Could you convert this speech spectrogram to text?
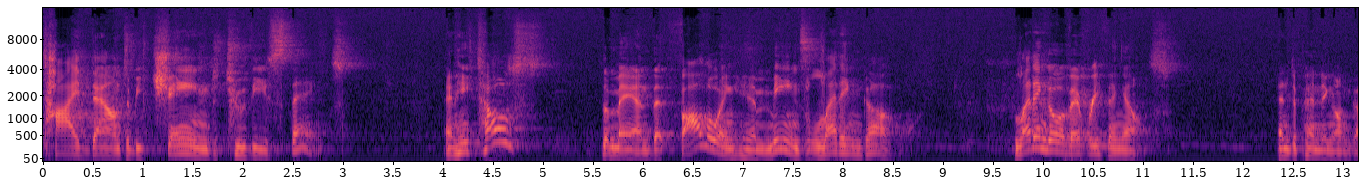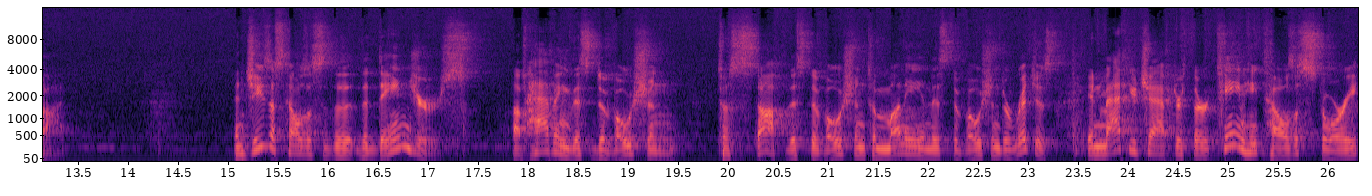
tied down, to be chained to these things. And he tells the man that following him means letting go, letting go of everything else and depending on God. And Jesus tells us the, the dangers of having this devotion to stuff, this devotion to money and this devotion to riches. In Matthew chapter 13, he tells a story,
